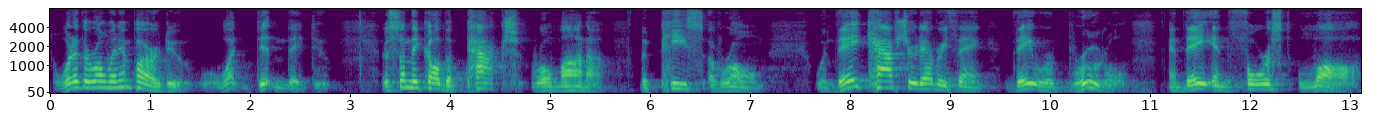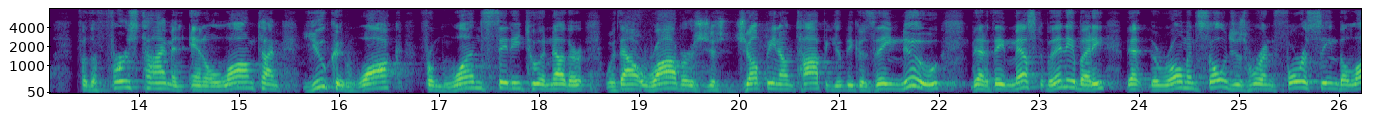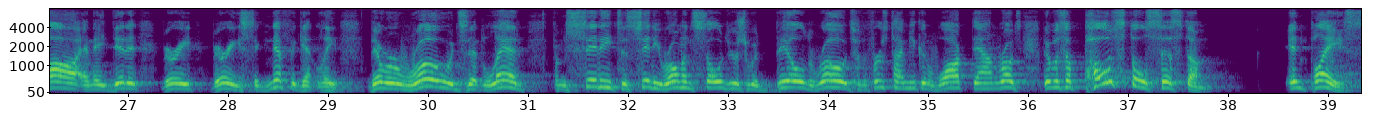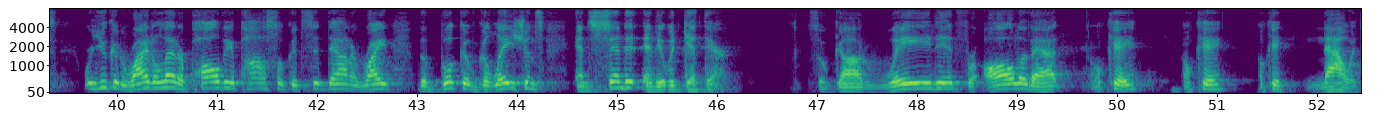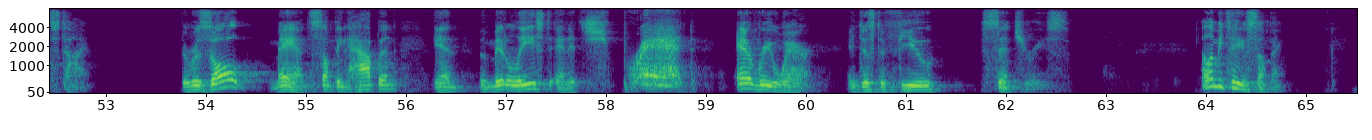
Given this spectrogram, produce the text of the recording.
What did the Roman Empire do? What didn't they do? There's something called the Pax Romana, the peace of Rome. When they captured everything, they were brutal and they enforced law. For the first time in, in, a long time, you could walk from one city to another without robbers just jumping on top of you because they knew that if they messed with anybody, that the Roman soldiers were enforcing the law and they did it very, very significantly. There were roads that led from city to city. Roman soldiers would build roads. For the first time, you can walk down roads. There was a postal system in place where you could write a letter. Paul the apostle could sit down and write the book of Galatians and send it and it would get there. So God waited for all of that. Okay, okay, okay. Now it's time. The result, man, something happened in the Middle East and it spread everywhere in just a few centuries. Now, let me tell you something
